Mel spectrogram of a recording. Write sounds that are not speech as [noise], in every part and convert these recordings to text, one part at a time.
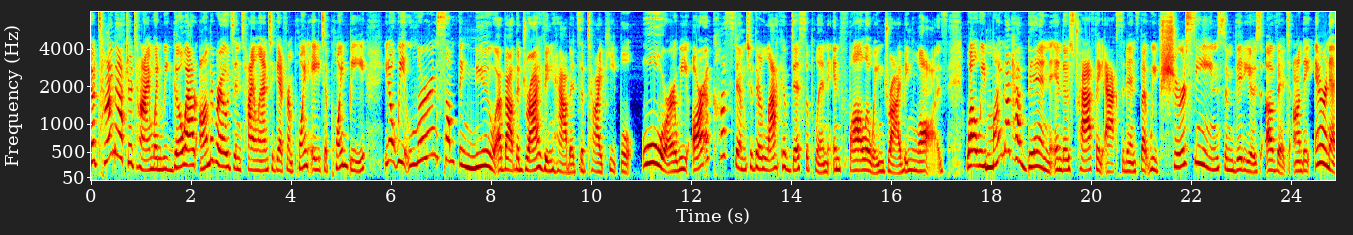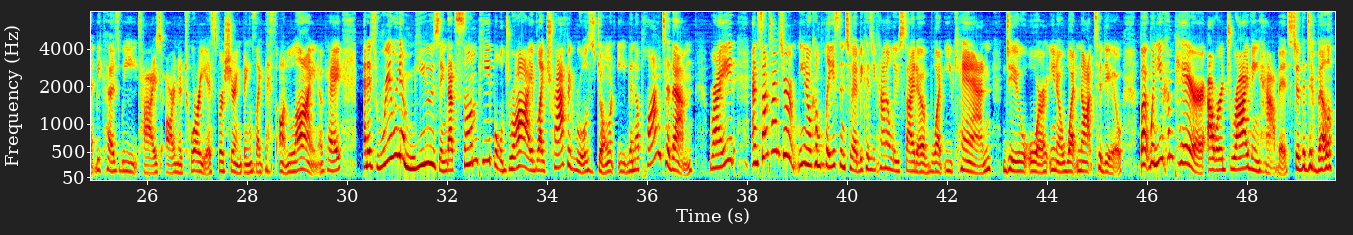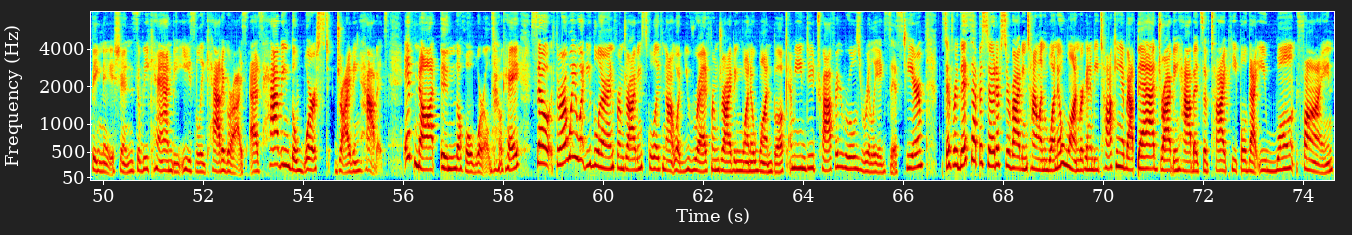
Now, time after time, when we go out on the roads in Thailand to get from point A to point B, you know, we learn something new about the driving habits of Thai people or we are accustomed to their lack of discipline in following driving laws. While we might not have been in those traffic accidents, but we've sure seen some videos of it on the internet because we Thais are notorious for sharing things like this online, okay? And it's really amusing that some people drive like traffic rules don't even apply to them right? And sometimes you're, you know, complacent to it because you kind of lose sight of what you can do or, you know, what not to do. But when you compare our driving habits to the [laughs] developing nations, we can be easily categorized as having the worst driving habits, if not in the whole world, [laughs] okay? So throw away what you've learned from driving school, if not what you've read from Driving 101 book. I mean, do traffic rules really exist here? So for this episode of Surviving Thailand 101, we're going to be talking about bad driving habits of Thai people that you won't find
